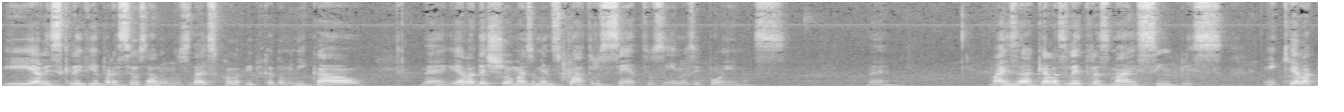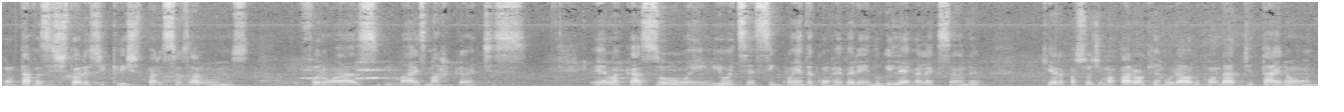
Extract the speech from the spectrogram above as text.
E ela escrevia para seus alunos da escola bíblica dominical. Né? E ela deixou mais ou menos 400 hinos e poemas. Né? Mas aquelas letras mais simples, em que ela contava as histórias de Cristo para seus alunos, foram as mais marcantes. Ela casou em 1850 com o reverendo Guilherme Alexander, que era pastor de uma paróquia rural do condado de Tyrone,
